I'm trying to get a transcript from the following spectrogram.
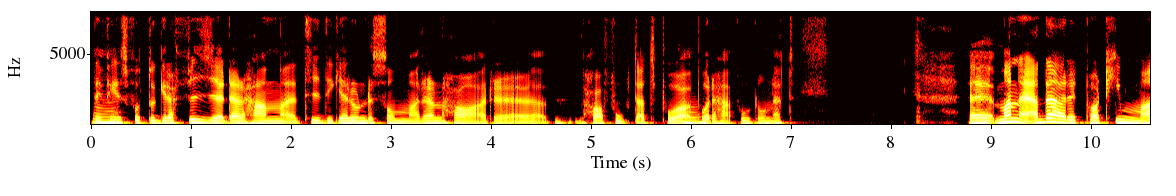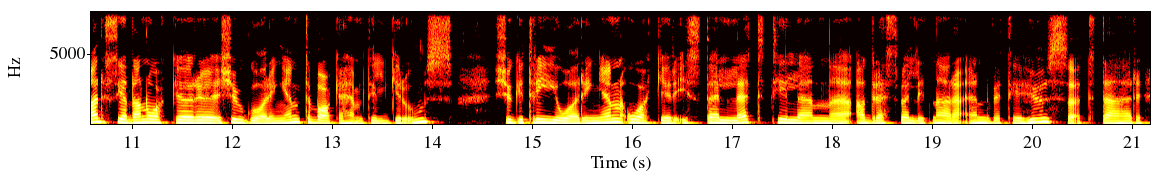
Det finns fotografier där han eh, tidigare under sommaren har, eh, har fotat på, på det här fordonet. Eh, Man är där ett par timmar, sedan åker eh, 20-åringen tillbaka hem till Grums. 23-åringen åker istället till en adress väldigt nära NVT-huset där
